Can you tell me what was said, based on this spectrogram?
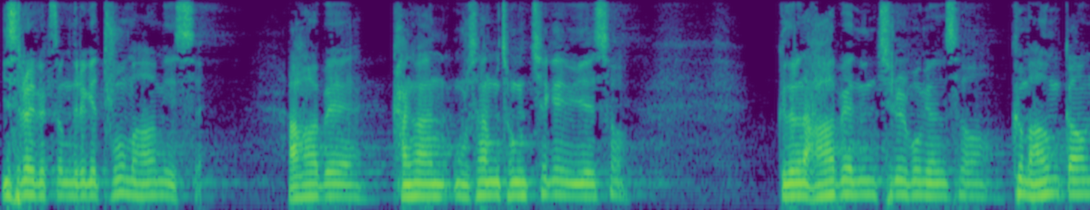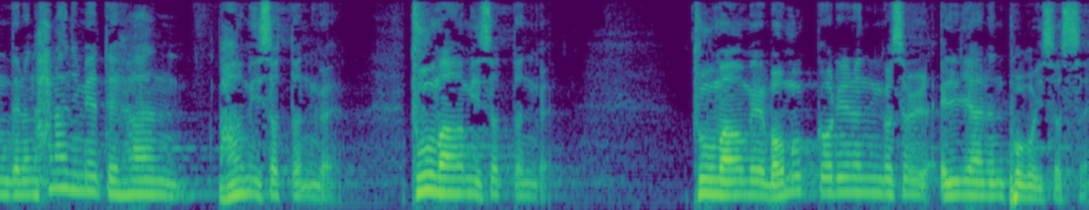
이스라엘 백성들에게 두 마음이 있어요. 아합의 강한 우상 정책에 의해서 그들은 아합의 눈치를 보면서 그 마음 가운데는 하나님에 대한 마음이 있었던 거예요. 두 마음이 있었던 거예요. 두 마음에 머뭇거리는 것을 엘리야는 보고 있었어요.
